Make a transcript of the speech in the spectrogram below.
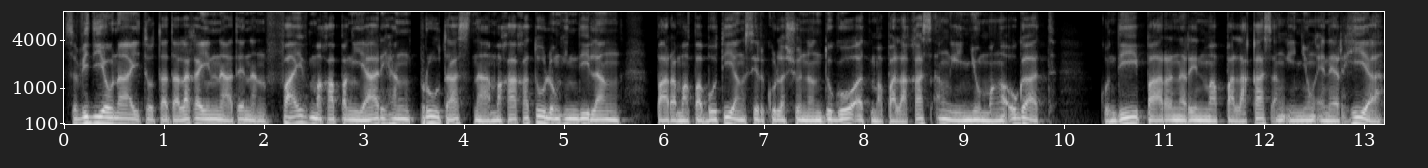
Sa video na ito, tatalakayin natin ang 5 makapangyarihang prutas na makakatulong hindi lang para mapabuti ang sirkulasyon ng dugo at mapalakas ang inyong mga ugat, kundi para na rin mapalakas ang inyong enerhiya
